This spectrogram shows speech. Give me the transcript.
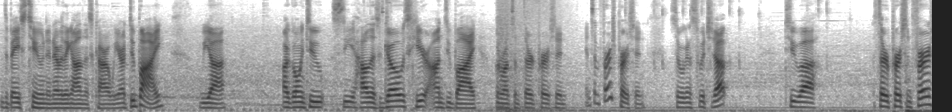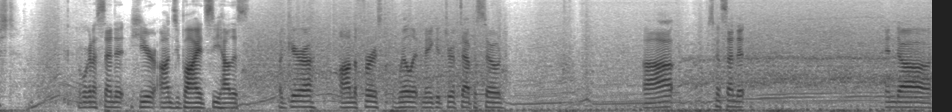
the base tune and everything on this car. We are at Dubai. We uh, are going to see how this goes here on Dubai. We're going to run some third person and some first person. So we're going to switch it up to uh, third person first. And we're going to send it here on Dubai and see how this Agera on the first Will It Make It Drift episode. Uh, just going to send it. And, uh,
